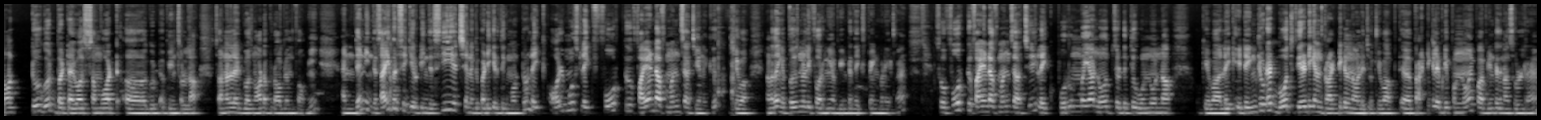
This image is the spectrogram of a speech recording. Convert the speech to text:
not too good but I was somewhat good அப்படின்னு சொல்லலாம். ஸோ அதனால் it was not a problem for me and then இந்த சைபர் செக்யூரிட்டி இந்த சிஹெச் எனக்கு படிக்கிறதுக்கு மட்டும் like almost like four to five and half months ஆச்சு எனக்கு ஓகேவா அதனால தான் இங்கே பர்சனலி ஃபார் மீ அப்படின்றத எக்ஸ்பிளைன் பண்ணியிருப்பேன் so four to five and half months ஆச்சு. லைக் பொறுமையாக நோட்ஸ் எடுத்து ஒன்று ஒன்றா ஓகேவா like it included both theoretical and practical knowledge ஓகேவா ப்ராக்டிக்கல் எப்படி பண்ணோம் இப்போ அப்படின்றத நான் சொல்கிறேன்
